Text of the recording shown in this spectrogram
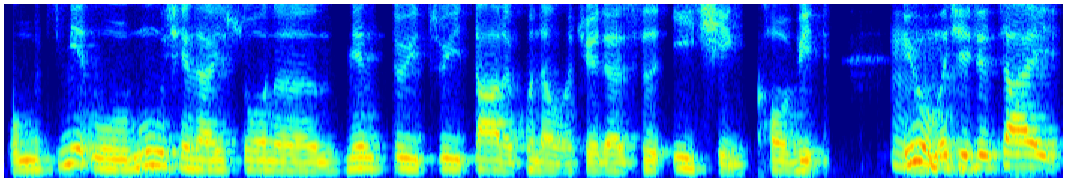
我们面我目前来说呢，面对最大的困难，我觉得是疫情 COVID，因为我们其实，在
